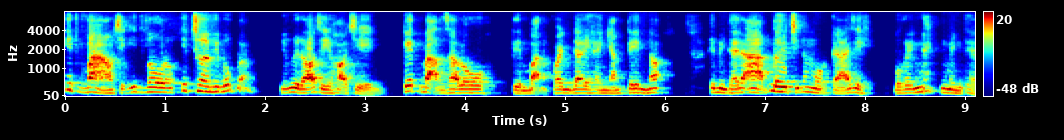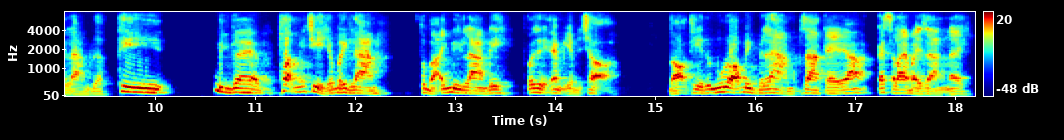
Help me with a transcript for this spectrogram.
ít vào chỉ ít vô ít chơi Facebook lắm. Những người đó thì họ chỉ kết bạn Zalo tìm bạn quanh đây hay nhắn tin đó. Thì mình thấy là à đây chính là một cái gì? Một cái ngách mình thể làm được. Thì mình về thuận mới chỉ cho mình làm. Tôi bảo anh đi làm đi có gì em yểm trợ đó, thì lúc đó mình phải làm ra cái cái slide bài giảng này.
